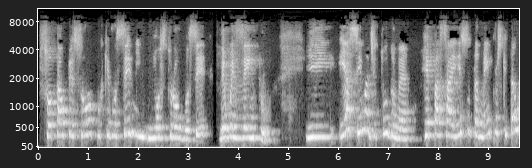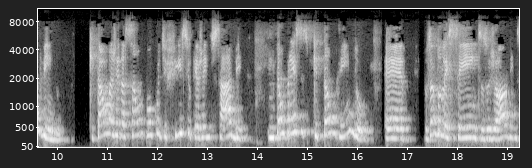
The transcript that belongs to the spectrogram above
sou tal pessoa porque você me mostrou, você deu exemplo. E, e acima de tudo, né, repassar isso também para os que estão vindo, que está uma geração um pouco difícil, que a gente sabe. Então, para esses que estão vindo, é, os adolescentes, os jovens,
